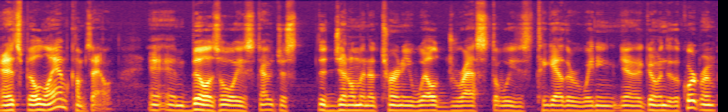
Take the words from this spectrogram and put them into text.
And it's Bill Lamb comes out and, and Bill is always just the gentleman attorney, well dressed, always together, waiting, you know, to go into the courtroom.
